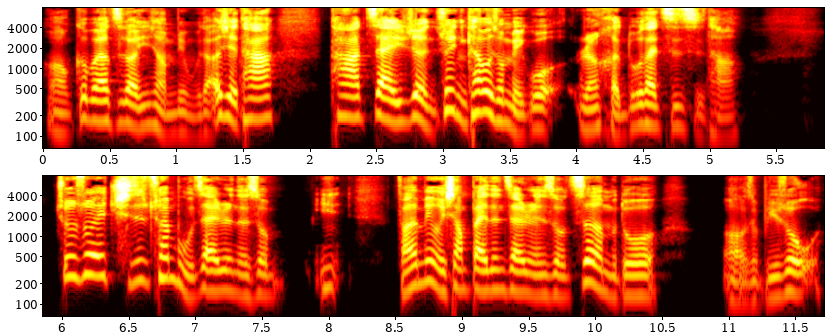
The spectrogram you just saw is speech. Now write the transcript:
哦，各位要知道，影响并不大。而且他他在任，所以你看为什么美国人很多在支持他？就是说，其实川普在任的时候，一反而没有像拜登在任的时候这么多哦，就比如说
